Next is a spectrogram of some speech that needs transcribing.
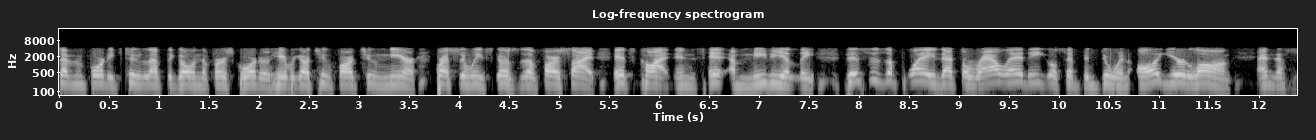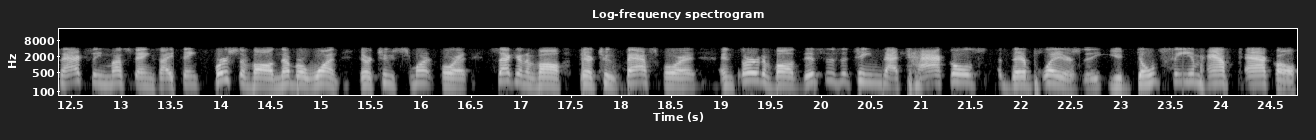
7.42 left to go in the first quarter. Here we go. Too far, too near. Preston Weeks goes to the far side. It's caught and it's hit immediately. This is a play that the Rowlett Eagles have been doing all year long. And the Sachse Mustangs, I think, first of all, number one, they're too smart for it. Second of all, they're too fast for it. And third of all, this is a team that tackles their players. You don't see them half tackle,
